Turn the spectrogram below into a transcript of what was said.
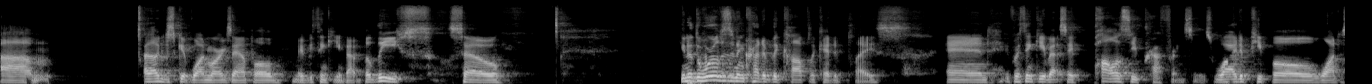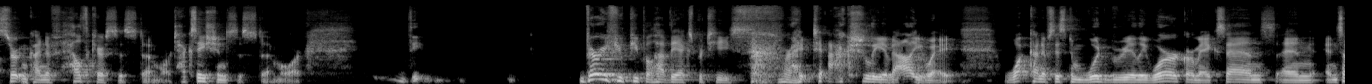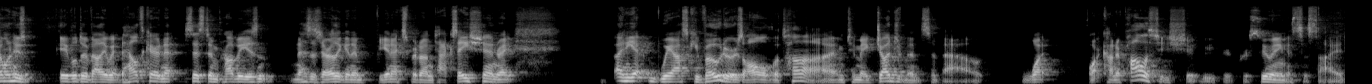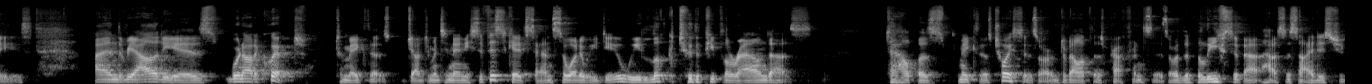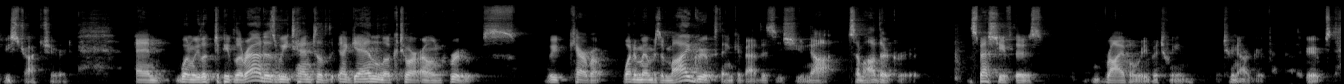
Um, i'll just give one more example maybe thinking about beliefs. So you know the world is an incredibly complicated place and if we're thinking about, say, policy preferences, why do people want a certain kind of healthcare system or taxation system? Or the, very few people have the expertise, right, to actually evaluate what kind of system would really work or make sense. And and someone who's able to evaluate the healthcare system probably isn't necessarily going to be an expert on taxation, right? And yet we ask voters all the time to make judgments about what what kind of policies should we be pursuing as societies? And the reality is, we're not equipped to make those judgments in any sophisticated sense. So, what do we do? We look to the people around us to help us make those choices or develop those preferences or the beliefs about how societies should be structured. And when we look to people around us, we tend to again look to our own groups. We care about what do members of my group think about this issue, not some other group, especially if there's rivalry between between our group and other groups.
